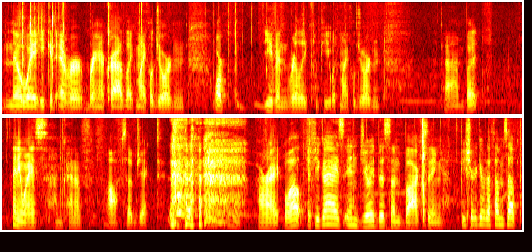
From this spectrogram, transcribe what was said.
no way he could ever bring a crowd like Michael Jordan or even really compete with Michael Jordan. Um, but anyways, I'm kind of off subject. All right, well, if you guys enjoyed this unboxing, be sure to give it a thumbs up.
